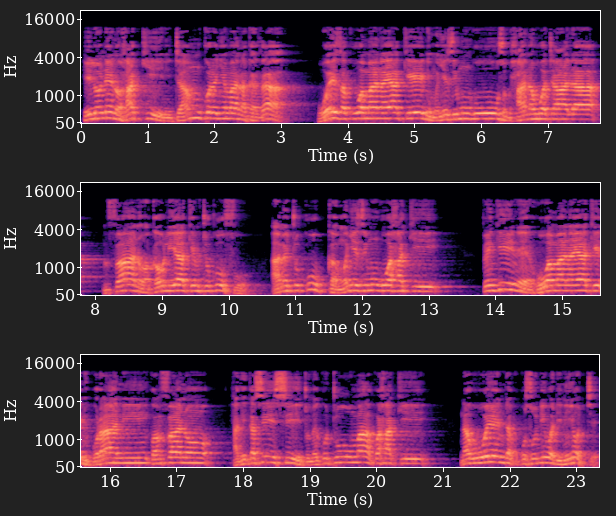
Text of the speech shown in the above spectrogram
Hilo neno haki ni tamko lenye maana kadhaa. Huweza kuwa maana yake ni Mwenyezi Mungu Subhanahu wa Ta'ala, mfano wa kauli yake mtukufu, ametukuka Mwenyezi Mungu wa haki. Pengine huwa maana yake ni Qurani, kwa mfano, hakika sisi tumekutuma kwa haki, na huenda kukusudiwa dini yote.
